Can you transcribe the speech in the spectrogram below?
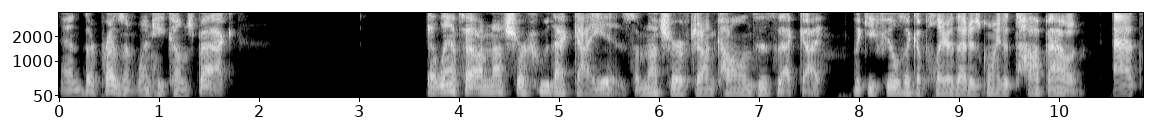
and their present when he comes back. Atlanta, I'm not sure who that guy is. I'm not sure if John Collins is that guy. Like, he feels like a player that is going to top out at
